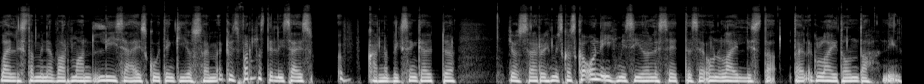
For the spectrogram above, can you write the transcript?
laillistaminen varmaan lisäisi kuitenkin jossain, kyllä se varmasti lisäisi kannabiksen käyttöä, jossain ryhmissä, koska on ihmisiä, joille se, että se on laillista tai laitonta, niin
